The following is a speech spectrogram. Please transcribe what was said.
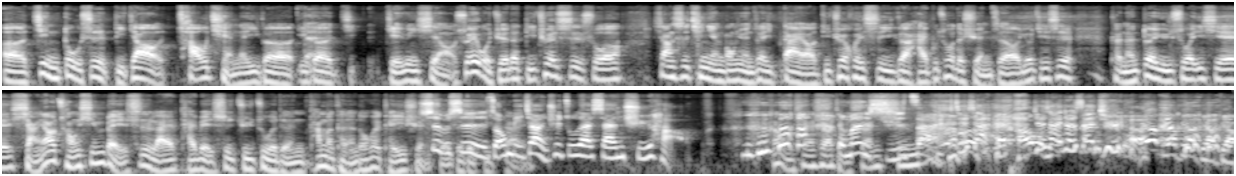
呃进度是比较超前的一个一个捷。捷运线哦，所以我觉得的确是说，像是青年公园这一带哦，的确会是一个还不错的选择哦，尤其是可能对于说一些想要从新北市来台北市居住的人，他们可能都会可以选择。是不是总比叫你去住在山区好？那我们现在是要讲？我们很实在，接下来好，接下来就是山区了。不要不要不要不要不要，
